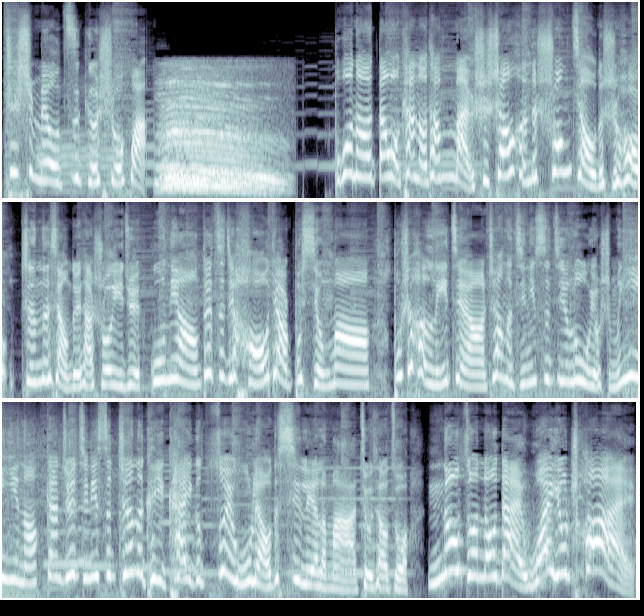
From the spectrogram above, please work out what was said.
真是没有资格说话。不过呢，当我看到他满是伤痕的双脚的时候，真的想对他说一句：“姑娘，对自己好点不行吗？不是很理解啊，这样的吉尼斯记录有什么意义呢？感觉吉尼斯真的可以开一个最无聊的系列了嘛，就叫做 No 做 No die，Why you try？”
